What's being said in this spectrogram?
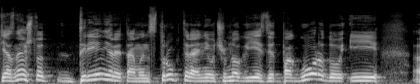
я знаю, что тренеры, там, инструкторы, они очень много ездят по городу, и э,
